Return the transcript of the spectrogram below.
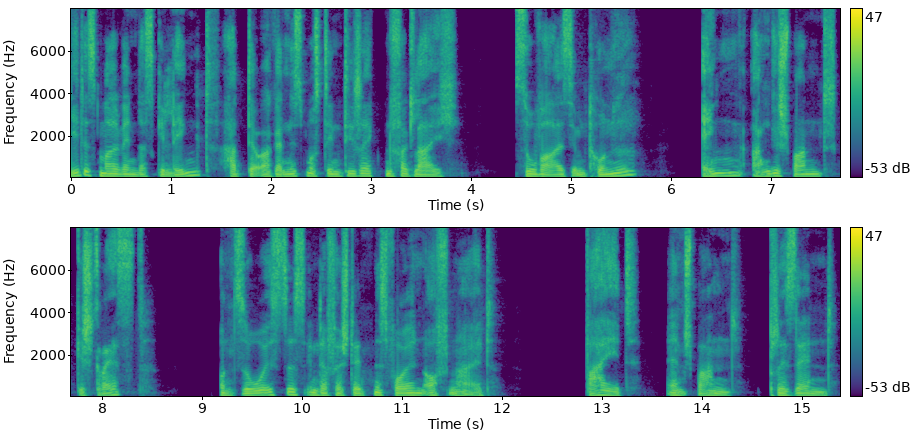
Jedes Mal, wenn das gelingt, hat der Organismus den direkten Vergleich. So war es im Tunnel, eng, angespannt, gestresst. Und so ist es in der verständnisvollen Offenheit. Weit, entspannt, präsent,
